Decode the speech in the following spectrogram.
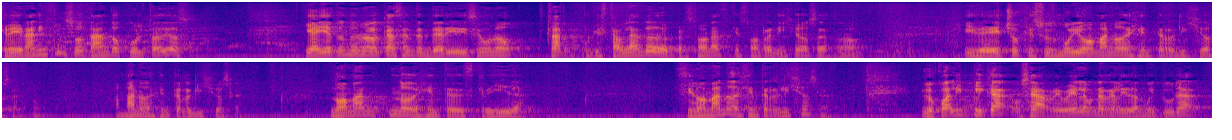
Creerán incluso dando culto a Dios. Y ahí es donde uno alcanza a entender y dice uno, claro, porque está hablando de personas que son religiosas, ¿no? Y de hecho Jesús murió a mano de gente religiosa, ¿no? A mano de gente religiosa. No a mano de gente descreída, sino a mano de gente religiosa. Lo cual implica, o sea, revela una realidad muy dura,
